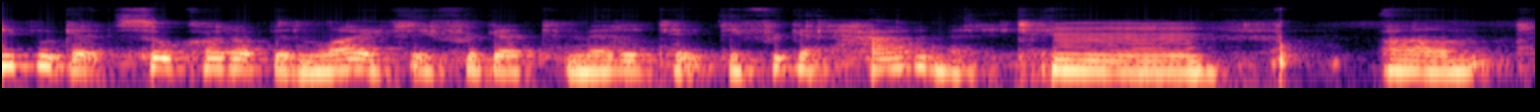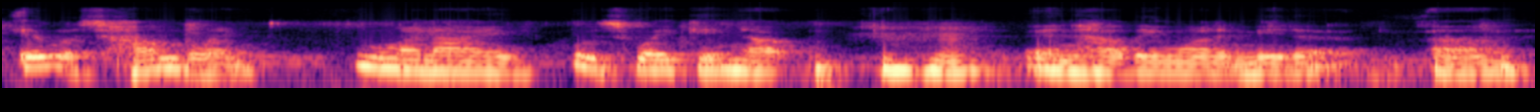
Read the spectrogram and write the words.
people get so caught up in life they forget to meditate they forget how to meditate mm. um, it was humbling when i was waking up mm-hmm. and how they wanted me to um,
